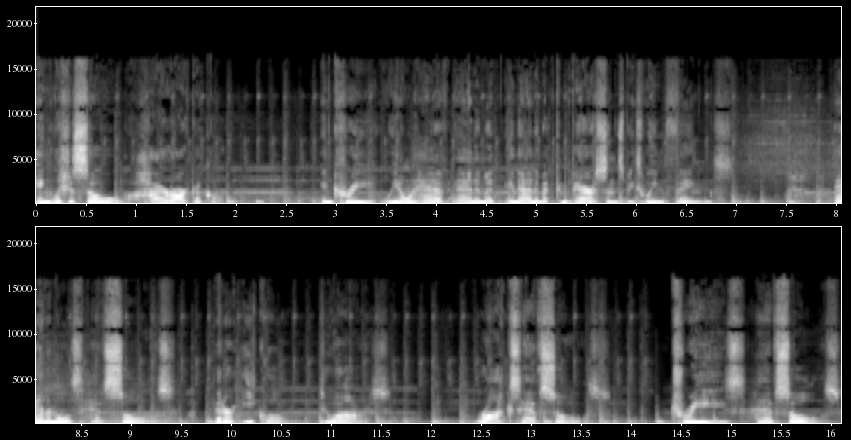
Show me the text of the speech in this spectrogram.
English is so hierarchical. In Cree, we don't have animate inanimate comparisons between things. Animals have souls that are equal to ours. Rocks have souls. Trees have souls.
